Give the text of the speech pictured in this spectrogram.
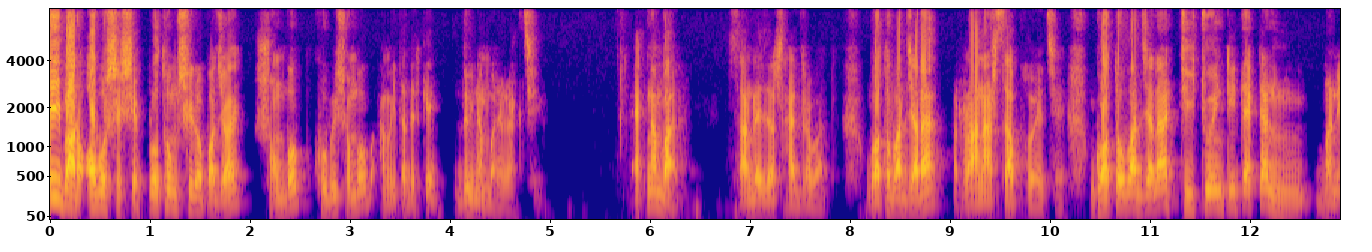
এইবার অবশেষে প্রথম শিরোপা জয় সম্ভব, খুবই সম্ভব, আমি তাদেরকে দুই নম্বরে রাখছি। এক নাম্বার, সানরাইজার্স হায়দ্রাবাদ। গতবার যারা রানার্স আপ হয়েছে, গতবার যারা টি টোয়েন্টিতে একটা মানে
